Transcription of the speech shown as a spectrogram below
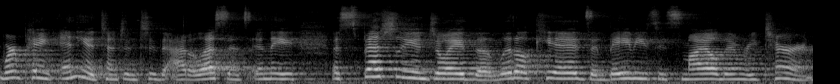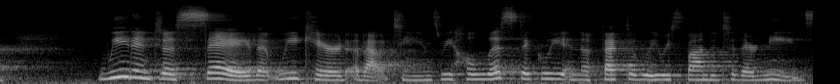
weren't paying any attention to the adolescents, and they especially enjoyed the little kids and babies who smiled in return. We didn't just say that we cared about teens, we holistically and effectively responded to their needs.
